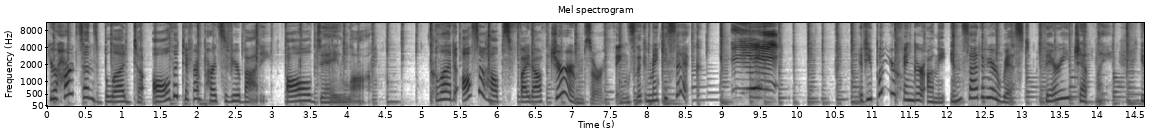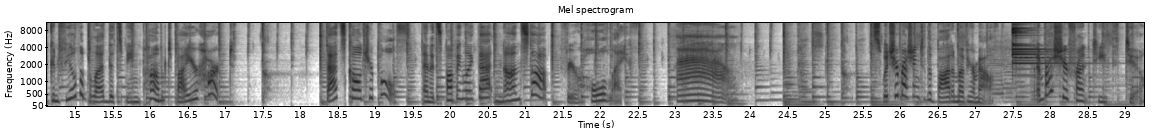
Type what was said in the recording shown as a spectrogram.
Your heart sends blood to all the different parts of your body all day long. Blood also helps fight off germs or things that can make you sick. If you put your finger on the inside of your wrist very gently, you can feel the blood that's being pumped by your heart. That's called your pulse, and it's pumping like that nonstop for your whole life. Wow. Switch your brushing to the bottom of your mouth and brush your front teeth too.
